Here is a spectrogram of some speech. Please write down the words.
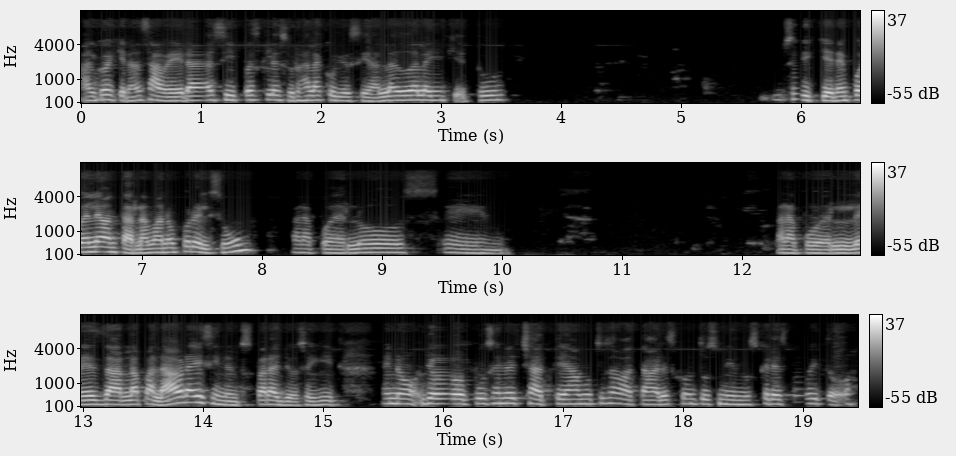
algo que quieran saber, así pues que les surja la curiosidad, la duda, la inquietud. Si quieren pueden levantar la mano por el Zoom para poderlos, eh, para poderles dar la palabra y si no, entonces para yo seguir. no, yo puse en el chat que amo tus avatares con tus mismos crespos y todo.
